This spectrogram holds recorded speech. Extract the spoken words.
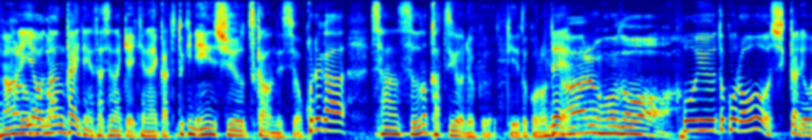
タイヤを何回転させなきゃいけないかって時に演習を使うんですよ。これが算数の活用力っていうところでなるほど。こういうところをしっかり教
